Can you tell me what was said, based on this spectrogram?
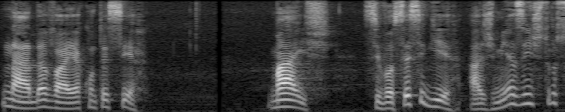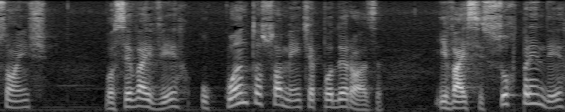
nada vai acontecer. Mas, se você seguir as minhas instruções, você vai ver o quanto a sua mente é poderosa e vai se surpreender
